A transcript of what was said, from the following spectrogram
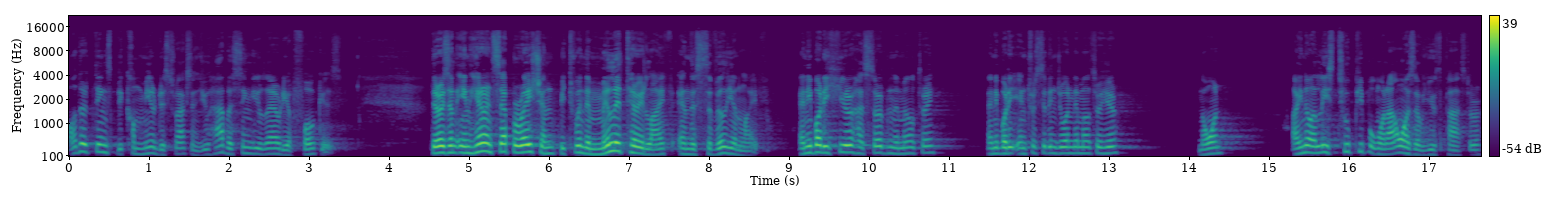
other things become mere distractions. You have a singularity of focus. There is an inherent separation between the military life and the civilian life. Anybody here has served in the military? Anybody interested in joining the military here? No one? I know at least two people when I was a youth pastor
